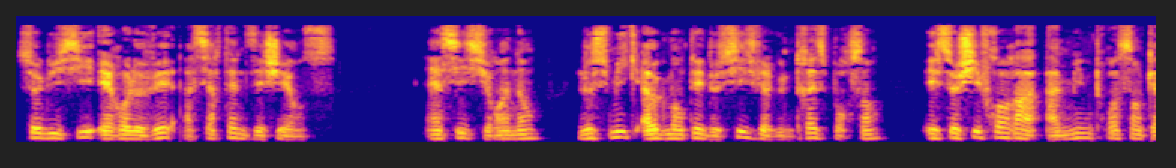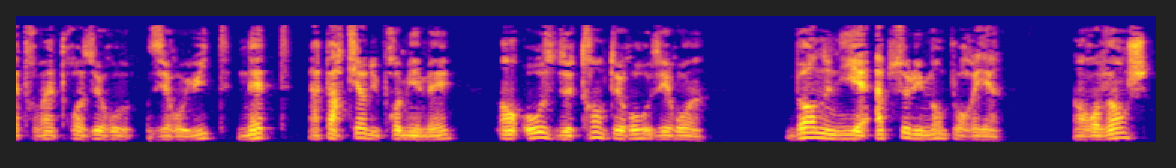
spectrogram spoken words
celui-ci est relevé à certaines échéances. Ainsi, sur un an, le SMIC a augmenté de 6,13% et se chiffrera à 1383,08 euros net à partir du 1er mai, en hausse de 30,01 euros. Borne n'y est absolument pour rien. En revanche,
